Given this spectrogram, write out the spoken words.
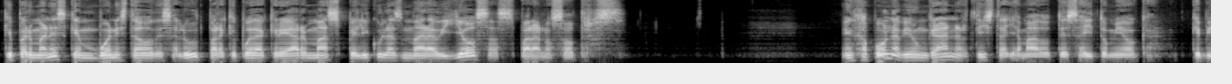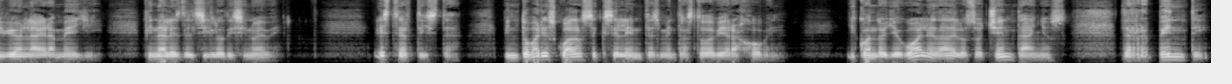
que permanezca en buen estado de salud para que pueda crear más películas maravillosas para nosotros. En Japón había un gran artista llamado Tesaito Mioka, que vivió en la era Meiji, finales del siglo XIX. Este artista pintó varios cuadros excelentes mientras todavía era joven, y cuando llegó a la edad de los 80 años, de repente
